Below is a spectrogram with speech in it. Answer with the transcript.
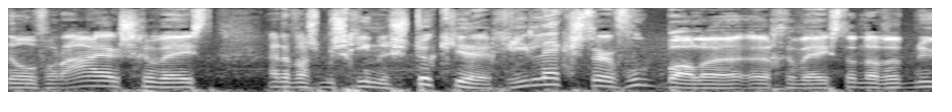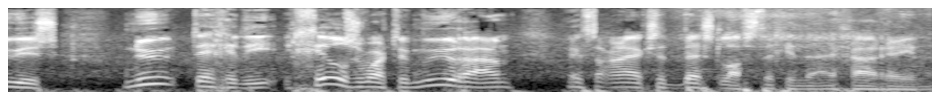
voor Ajax geweest. En dat was misschien een stukje relaxter voetballen uh, geweest dan dat het nu is. Nu, tegen die geel-zwarte muur aan, heeft Ajax het best lastig in de eigen arena.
